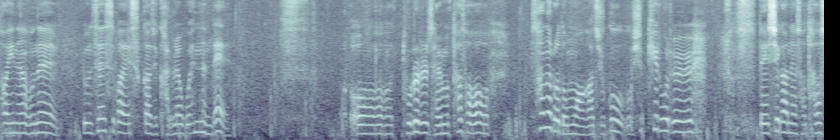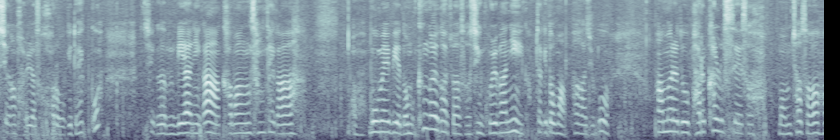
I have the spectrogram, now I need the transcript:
저희는 오늘 론센스바에스까지 가려고 했는데 어, 도로를 잘못 타서 산으로 넘어와가지고 10km를 4시간에서 5시간 걸려서 걸어오기도 했고 지금 리안이가 가방 상태가 어, 몸에 비해 너무 큰 걸 가져와서 지금 골반이 갑자기 너무 아파가지고 아무래도 바르칼로스에서 멈춰서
